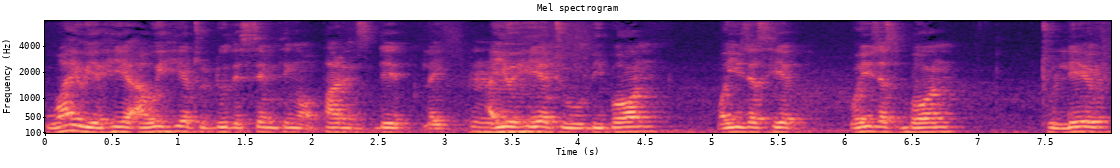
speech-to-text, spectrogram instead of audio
why we are here. Are we here to do the same thing our parents did? Like, Mm. are you here to be born? Were you just here? Were you just born to live,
